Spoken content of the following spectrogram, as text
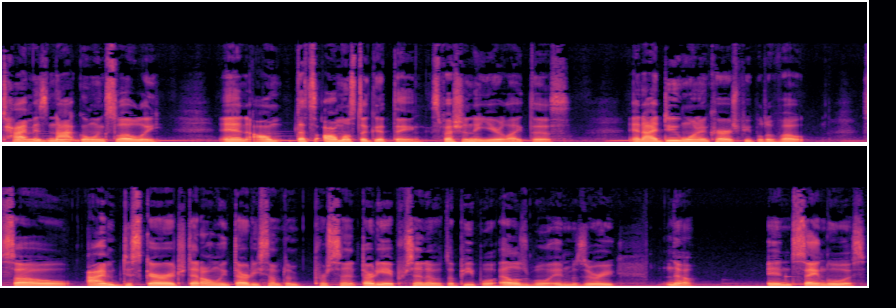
time is not going slowly, and um, that's almost a good thing, especially in a year like this. And I do want to encourage people to vote. So I'm discouraged that only 30 something percent, 38 percent of the people eligible in Missouri, no, in St. Louis.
